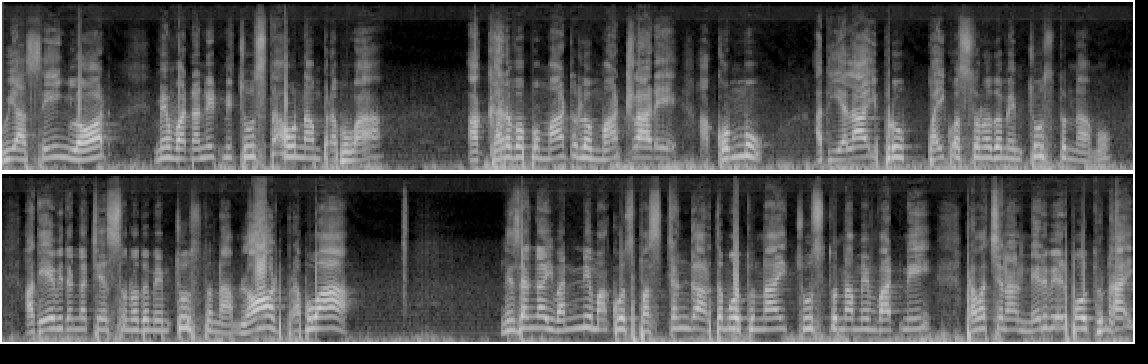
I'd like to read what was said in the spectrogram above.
వీఆర్ సేయింగ్ లాడ్ మేము వాటన్నిటిని చూస్తూ ఉన్నాం ప్రభువా. ఆ గర్వపు మాటలు మాట్లాడే ఆ కొమ్ము అది ఎలా ఇప్పుడు పైకి వస్తున్నదో మేము చూస్తున్నాము. అది ఏ విధంగా చేస్తున్నదో మేము చూస్తున్నాం. లార్డ్ ప్రభువా నిజంగా ఇవన్నీ మాకు స్పష్టంగా అర్థమవుతున్నాయి. చూస్తున్నాం మేము వాటిని ప్రవచనాలు నెరవేరిపోతున్నాయి.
